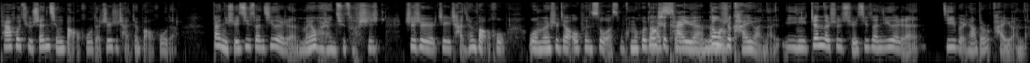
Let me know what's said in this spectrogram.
他会去申请保护的知识产权保护的。但你学计算机的人，没有人去做知知识这个产权保护，我们是叫 open source，我们会把都是开源的，都是开源的。你真的是学计算机的人，基本上都是开源的。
